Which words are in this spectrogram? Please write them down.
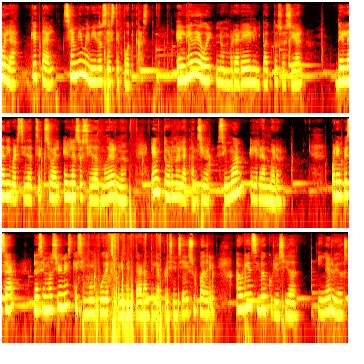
Hola, ¿qué tal? Sean bienvenidos a este podcast. El día de hoy nombraré el impacto social de la diversidad sexual en la sociedad moderna en torno a la canción Simón el Gran Varón. Para empezar, las emociones que Simón pudo experimentar ante la presencia de su padre habrían sido curiosidad y nervios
